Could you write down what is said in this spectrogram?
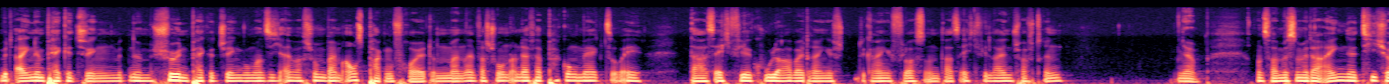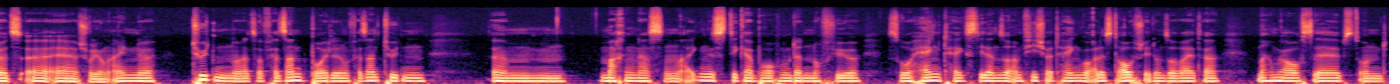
mit eigenem Packaging, mit einem schönen Packaging, wo man sich einfach schon beim Auspacken freut und man einfach schon an der Verpackung merkt, so ey, da ist echt viel coole Arbeit reingeflossen und da ist echt viel Leidenschaft drin. Ja, und zwar müssen wir da eigene T-Shirts, äh, äh, Entschuldigung, eigene Tüten, also Versandbeutel und Versandtüten ähm, machen lassen. Eigene Sticker brauchen wir dann noch für so Hangtags, die dann so am T-Shirt hängen, wo alles draufsteht und so weiter. Machen wir auch selbst und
